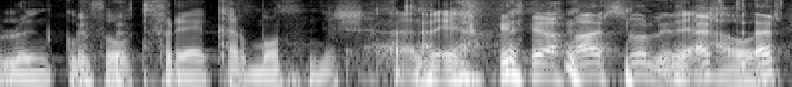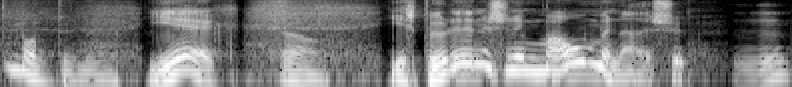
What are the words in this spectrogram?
löngum þótt frekar mondnir. Já, það er svolítið, Já. ertu, mondin? ég, Já. ég spurði henni svona í mámin að þessu. Mm.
